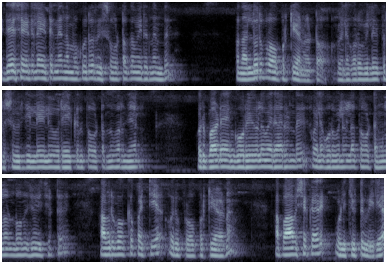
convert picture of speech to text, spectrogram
ഇതേ സൈഡിലായിട്ട് തന്നെ നമുക്കൊരു റിസോർട്ടൊക്കെ വരുന്നുണ്ട്. അപ്പോൾ നല്ലൊരു പ്രോപ്പർട്ടിയാണ് കേട്ടോ. വില കുറവിൽ തൃശ്ശൂർ ജില്ലയിൽ ഒരേക്കർ തോട്ടം എന്ന് പറഞ്ഞാൽ ഒരുപാട് എൻക്വയറികൾ വരാറുണ്ട്. വില കുറവിലുള്ള തോട്ടങ്ങളുണ്ടോ എന്ന് ചോദിച്ചിട്ട് അവർക്കൊക്കെ പറ്റിയ ഒരു പ്രോപ്പർട്ടിയാണ്. അപ്പോൾ ആവശ്യക്കാർ വിളിച്ചിട്ട് വരിക.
